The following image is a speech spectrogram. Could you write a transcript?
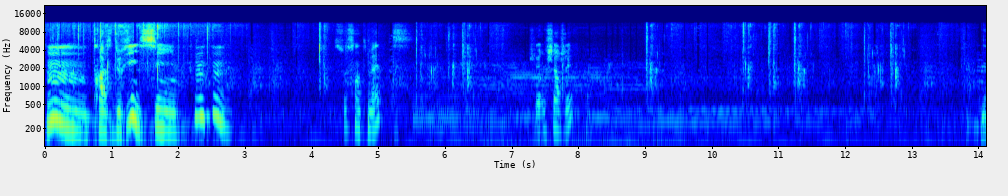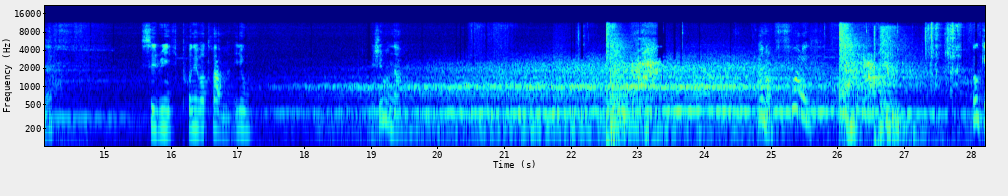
Hmm, trace de vie ici. Hum, hum. 60 mètres. Je vais recharger. C'est lui. Prenez votre arme. Il est où? J'ai mon arme. Ah non, foiré. Ok.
